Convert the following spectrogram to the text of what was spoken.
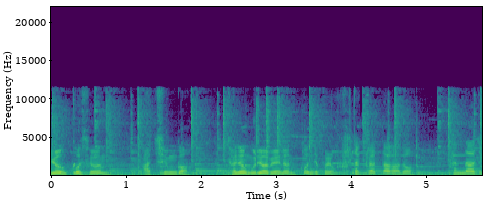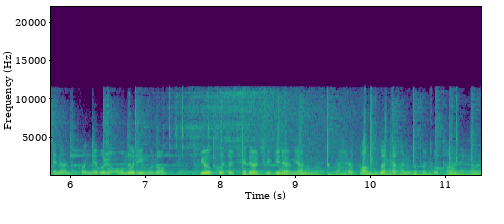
연꽃은 아침과 저녁 무렵에는 꽃잎을 활짝 폈다가도 한낮에는 꽃잎을 어무림으로 연꽃을 제대로 즐기려면 하룻밤 묵었다 가는 것도 좋다 하네요.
